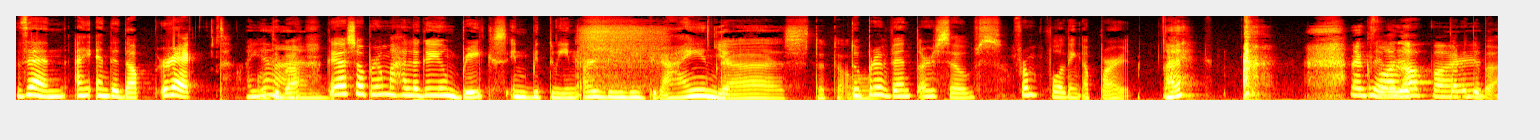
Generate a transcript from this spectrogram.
Then, I ended up wrecked. O, Ayan. diba? Kaya sobrang mahalaga yung breaks in between our daily grind Yes, totoo. to prevent ourselves from falling apart. Ay? Nag-fall Pero- apart. Pero diba?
